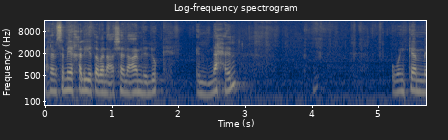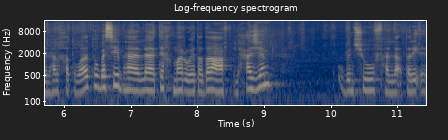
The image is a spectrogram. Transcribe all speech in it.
إحنا بنسميها خلية طبعا عشان عاملة لوك النحل. ونكمل هالخطوات. وبسيبها لا تخمر ويتضاعف الحجم. وبنشوف هلأ طريقة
